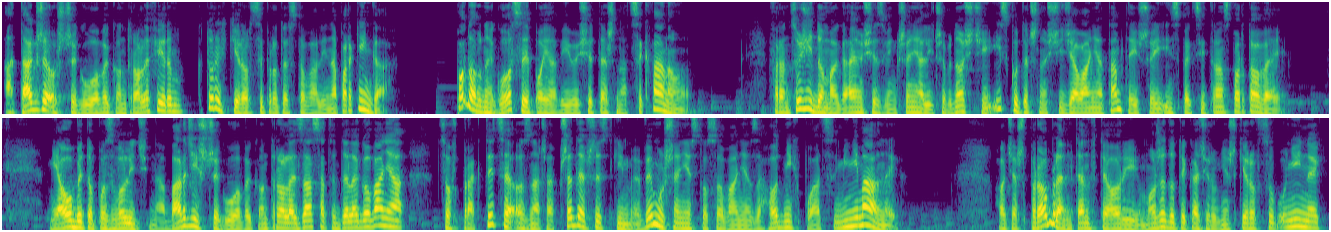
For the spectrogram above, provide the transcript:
a także o szczegółowe kontrole firm, których kierowcy protestowali na parkingach. Podobne głosy pojawiły się też nad Sekwaną. Francuzi domagają się zwiększenia liczebności i skuteczności działania tamtejszej inspekcji transportowej. Miałoby to pozwolić na bardziej szczegółowe kontrole zasad delegowania, co w praktyce oznacza przede wszystkim wymuszenie stosowania zachodnich płac minimalnych. Chociaż problem ten w teorii może dotykać również kierowców unijnych,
